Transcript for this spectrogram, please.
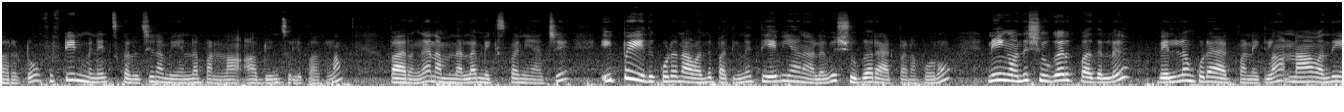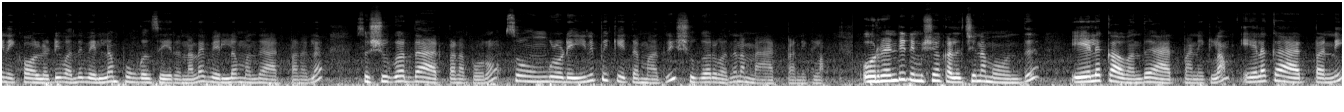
வரட்டும். ஃபிஃப்டீன் மினிட்ஸ் கழித்து நம்ம என்ன பண்ணலாம் அப்படின்னு சொல்லி பார்க்கலாம். பாருங்கள் நம்ம நல்லா மிக்ஸ் பண்ணியாச்சு. இப்போ இது கூட நான் வந்து பார்த்திங்கன்னா தேவையான அளவு சுகர் ஆட் பண்ண போகிறோம் நீங்கள் வந்து சுகருக்கு பதில் வெல்லம் கூட ஆட் பண்ணிக்கலாம். நான் வந்து இன்றைக்கி ஆல்ரெடி வந்து வெல்லம் பொங்கல் செய்கிறனால வெல்லம் வந்து ஆட் பண்ணலை. ஸோ சுகர் தான் ஆட் பண்ண போகிறோம் ஸோ உங்களுடைய இனிப்புக்கு ஏற்ற மாதிரி சுகர் வந்து நம்ம ஆட் பண்ணிக்கலாம். ஒரு ரெண்டு நிமிஷம் கழித்து நம்ம வந்து ஏலக்காய் வந்து ஆட் பண்ணிக்கலாம். ஏலக்காய் ஆட் பண்ணி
